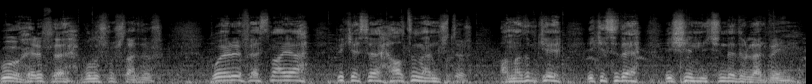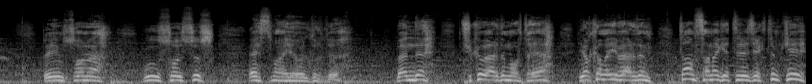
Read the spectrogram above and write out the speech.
bu herifle buluşmuşlardır. Bu herif Esma'ya bir kese altın vermiştir. Anladım ki ikisi de işin içindedirler beyim. Beyim sonra bu soysuz Esma'yı öldürdü. Ben de çıkıverdim ortaya, yakalayıverdim. Tam sana getirecektim ki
